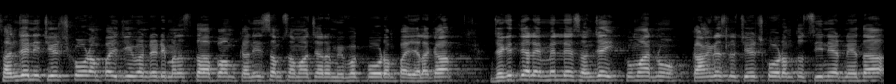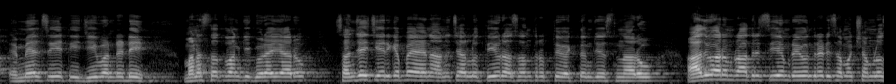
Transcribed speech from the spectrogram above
సంజయ్ని చేర్చుకోవడంపై జీవన్ రెడ్డి మనస్తాపం కనీసం సమాచారం ఇవ్వకపోవడంపై ఎలక. జగిత్యాల ఎమ్మెల్యే సంజయ్ కుమార్ను కాంగ్రెస్లో చేర్చుకోవడంతో సీనియర్ నేత ఎమ్మెల్సీ టి జీవన్ రెడ్డి మనస్తత్వానికి గురయ్యారు. సంజయ్ చేరికపై ఆయన అనుచరులు తీవ్ర అసంతృప్తి వ్యక్తం చేస్తున్నారు. ఆదివారం రాత్రి సీఎం రేవంత్ రెడ్డి సమక్షంలో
